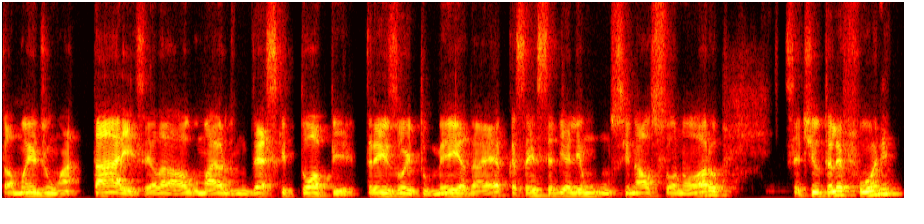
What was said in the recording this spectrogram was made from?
tamanho de um Atari, sei lá, algo maior de um desktop 386 da época, você recebia ali um, um sinal sonoro você tinha o telefone,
